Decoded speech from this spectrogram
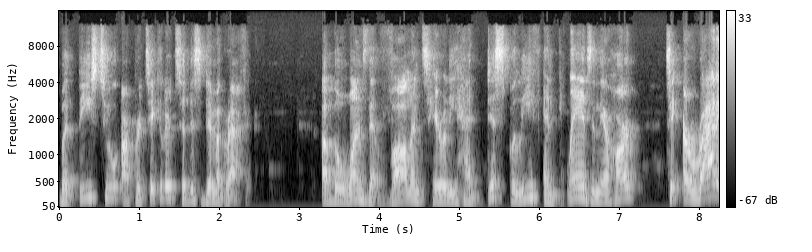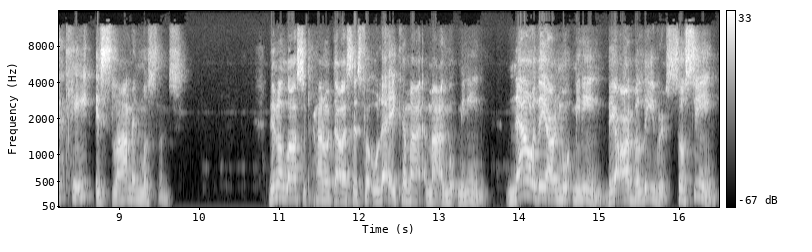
but these two are particular to this demographic of the ones that voluntarily had disbelief and plans in their heart to eradicate Islam and Muslims. Then Allah subhanahu wa ta'ala says, فَأُولَٰئِكَ مَعَ الْمُؤْمِنِينَ Now they are mu'mineen, they are believers. So seeing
